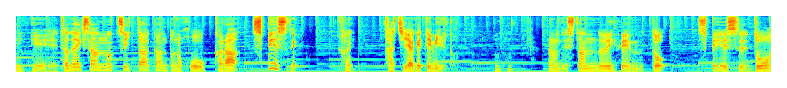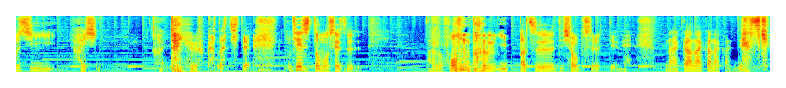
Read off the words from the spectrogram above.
うんえー、ただゆきさんのツイッターアカウントの方からスペースではい。立ち上げてみると。うんうんなので、スタンド FM とスペース同時配信はい。という形で、テストもせず、あの、本番一発で勝負するっていうね、なかなかな感じですけ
